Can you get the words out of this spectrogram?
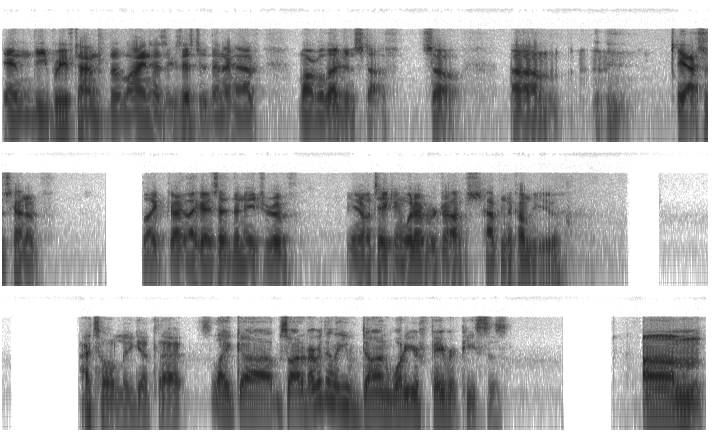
in the brief time that the line has existed than I have Marvel Legends stuff. So, um, yeah, so it's kind of like I like I said, the nature of, you know, taking whatever drops happen to come to you. I totally get that. Like, uh, so out of everything that you've done, what are your favorite pieces? Um,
